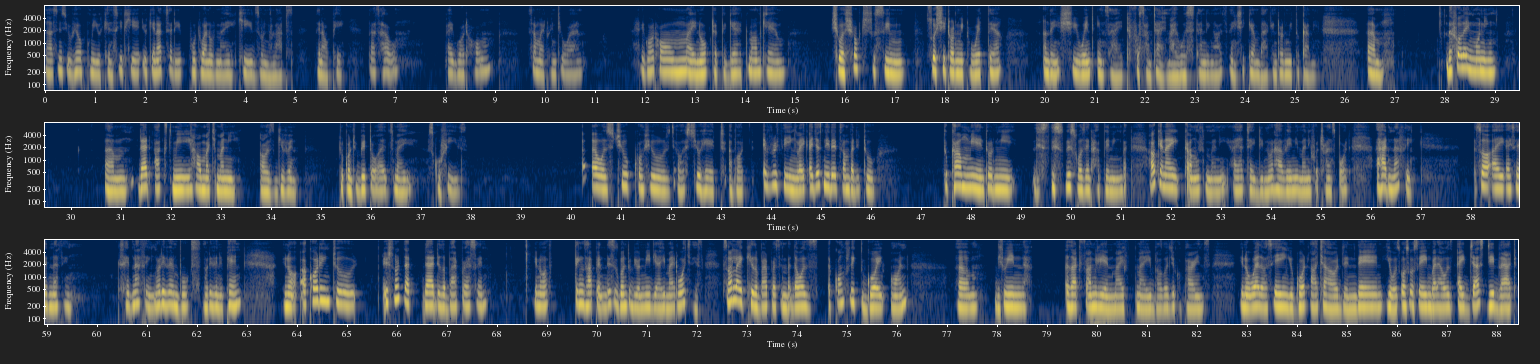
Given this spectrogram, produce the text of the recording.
Uh, since you've helped me, you can sit here. You can actually put one of my kids on your laps. Then I'll pay. That's how I got home, somewhere 21. I got home. I knocked at the gate. Mom came. She was shocked to see me. So she told me to wait there and then she went inside for some time. I was standing out. Then she came back and told me to come in. Um, the following morning, um, dad asked me how much money I was given to contribute towards my school fees. I was too confused. I was too hurt about everything. Like I just needed somebody to to calm me and told me this this this wasn't happening but how can i come with money i actually did not have any money for transport i had nothing so i i said nothing Said nothing not even books not even a pen. You know according to it's not that dad is a bad person. You know things happen. This is going to be on media. He might watch this. It's not like he's a bad person but there was a conflict going on um, between that family and my my biological parents you know where they were saying you got our child and then he was also saying but i was i just did that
